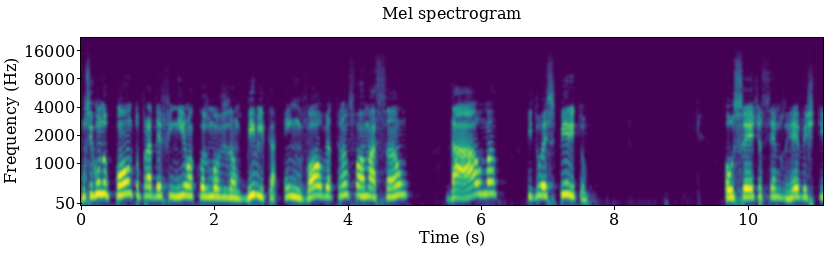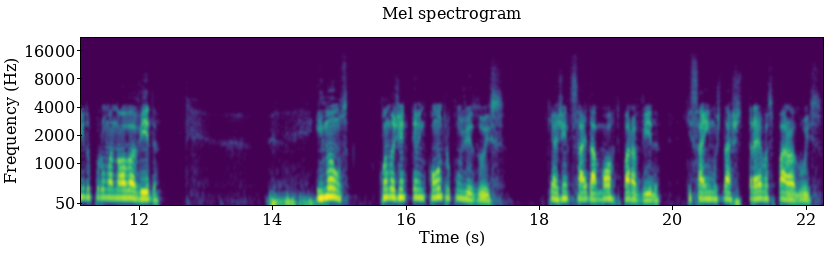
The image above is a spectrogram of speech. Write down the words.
Um segundo ponto para definir uma cosmovisão bíblica envolve a transformação da alma e do espírito. Ou seja, sermos revestidos por uma nova vida. Irmãos, quando a gente tem um encontro com Jesus, que a gente sai da morte para a vida, que saímos das trevas para a luz,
